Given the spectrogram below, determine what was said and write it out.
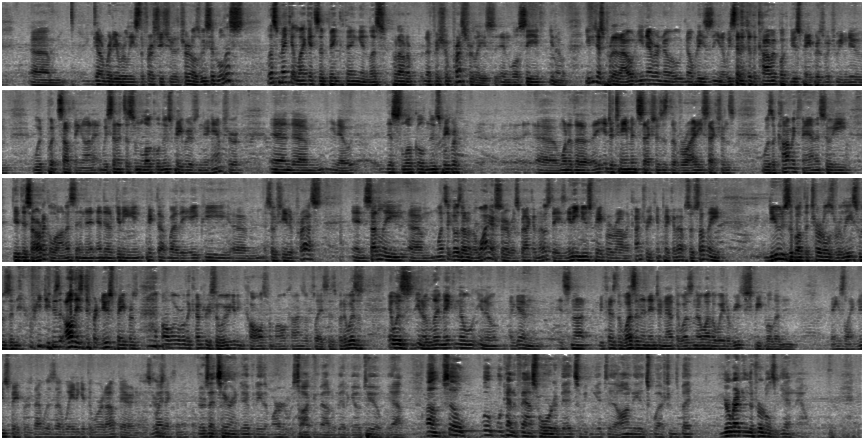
um, got ready to release the first issue of the Turtles, we said, well, let's let's make it like it's a big thing and let's put out a, an official press release and we'll see if, you know you can just put it out you never know nobody's you know we sent it to the comic book newspapers which we knew would put something on it and we sent it to some local newspapers in new hampshire and um, you know this local newspaper uh, one of the entertainment sections the variety sections was a comic fan and so he did this article on us and it ended up getting picked up by the ap um, associated press and suddenly, um, once it goes out on the wire service, back in those days, any newspaper around the country can pick it up. So suddenly, news about the Turtles release was in every news, all these different newspapers all over the country. So we were getting calls from all kinds of places. But it was, it was, you know, making the, you know, again, it's not because there wasn't an internet, there was no other way to reach people than things like newspapers. That was a way to get the word out there, and it was there's, quite accidental. There's that serendipity that Margaret was talking about a bit ago too. Yeah. Um, so we'll, we'll kind of fast forward a bit so we can get to audience questions. But you're writing the turtles again now.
